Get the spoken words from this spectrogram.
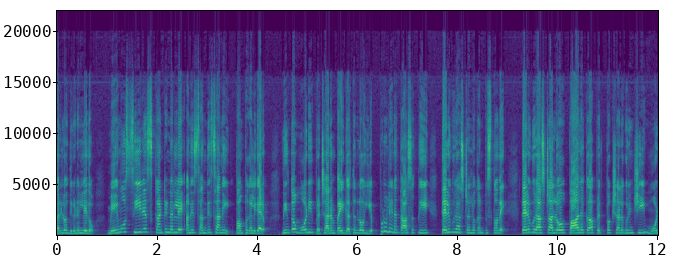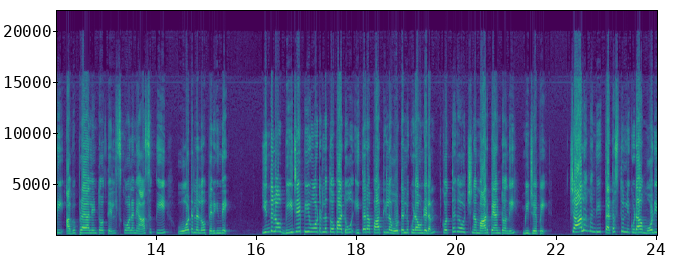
బరిలో దిగడం లేదు. మేము సీరియస్ కంటైనర్లే అనే సందేశాన్ని పంపగలిగారు. దీంతో మోడీ ప్రచారంపై గతంలో ఎప్పుడూ లేనంత ఆసక్తి తెలుగు రాష్ట్రాల్లో కనిపిస్తోంది. తెలుగు రాష్ట్రాల్లో పాలక ప్రతిపక్షాల గురించి మోడీ అభిప్రాయాలేంటో తెలుసుకోవాలనే ఆసక్తి ఓటర్లలో పెరిగింది. ఇందులో బీజేపీ ఓటర్లతో పాటు ఇతర పార్టీల ఓటర్లు కూడా ఉండడం కొత్తగా వచ్చిన మార్పే అంటోంది బీజేపీ. చాలా మంది తటస్థుల్ని కూడా మోడీ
